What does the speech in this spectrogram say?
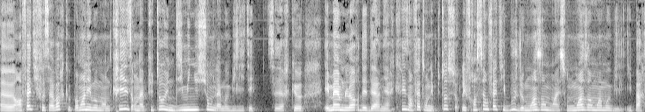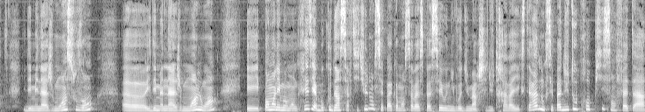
euh, en fait, il faut savoir que pendant les moments de crise, on a plutôt une diminution de la mobilité. C'est-à-dire que, et même lors des dernières crises, en fait, on est plutôt sur. Les Français, en fait, ils bougent de moins en moins, ils sont de moins en moins mobiles. Ils partent, ils déménagent moins souvent, ils déménagent moins loin. Et pendant les moments de crise, il y a beaucoup d'incertitudes. On ne sait pas comment ça va se passer au niveau du marché du travail, etc. Donc, c'est pas du tout propice en fait à,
